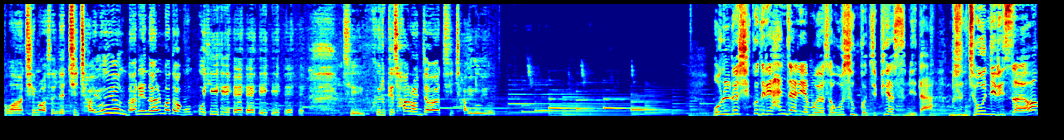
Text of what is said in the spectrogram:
그만 지 와서 이제 지 자유형 날이 날마다 웃고 지 그렇게 살아 이제 지 자유요 오늘도 식구들이 한 자리에 모여서 웃음꽃이 피었습니다. 무슨 좋은 일 있어요?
